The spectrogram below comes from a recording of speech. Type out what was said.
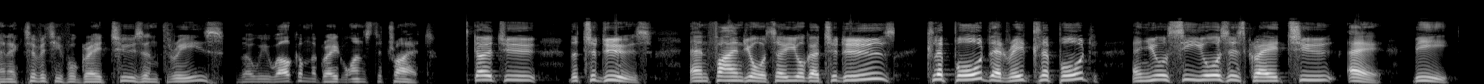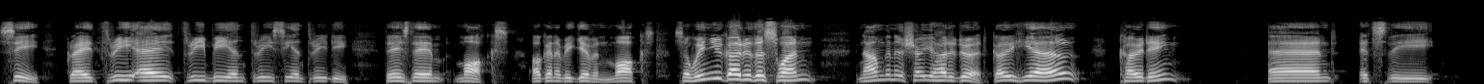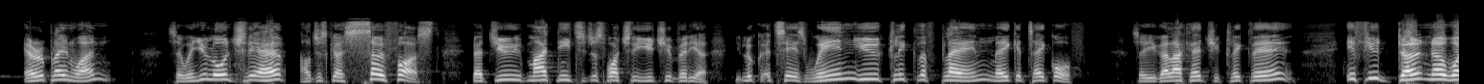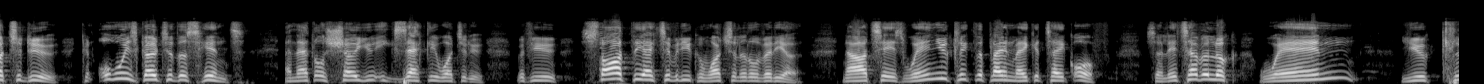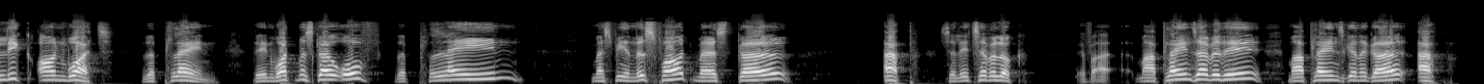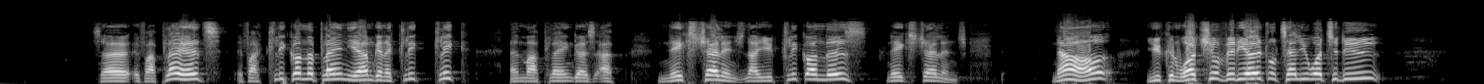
an activity for grade twos and threes, though we welcome the grade ones to try it. Let's go to the to dos and find yours. So you'll go to dos, clipboard, that red clipboard, and you'll see yours is grade 2A, B, C, grade 3A, 3B, and 3C, and 3D. There's them marks are going to be given marks. So when you go to this one, now I'm going to show you how to do it. Go here, coding, and it's the aeroplane one. So when you launch the app, I'll just go so fast, but you might need to just watch the YouTube video. Look, it says when you click the plane, make it take off. So you go like that, you click there. If you don't know what to do, you can always go to this hint and that'll show you exactly what to do. If you start the activity, you can watch a little video. Now it says when you click the plane, make it take off. So let's have a look. When you click on what? The plane. Then what must go off? The plane must be in this part, must go up. So let's have a look. If I, my plane's over there, my plane's going to go up. So if I play it, if I click on the plane, yeah, I'm going to click, click, and my plane goes up. Next challenge. Now you click on this, next challenge. Now you can watch your video, it'll tell you what to do.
